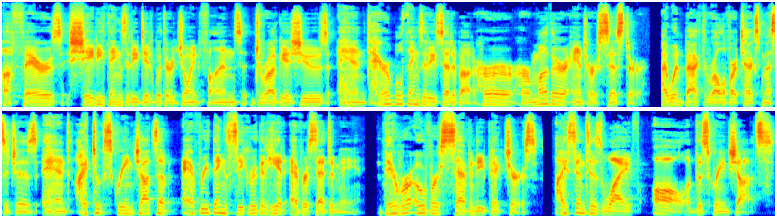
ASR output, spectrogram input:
affairs, shady things that he did with her joint funds, drug issues, and terrible things that he said about her, her mother, and her sister. I went back through all of our text messages and I took screenshots of everything secret that he had ever said to me. There were over 70 pictures. I sent his wife all of the screenshots.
